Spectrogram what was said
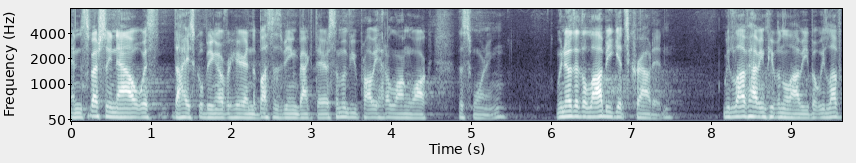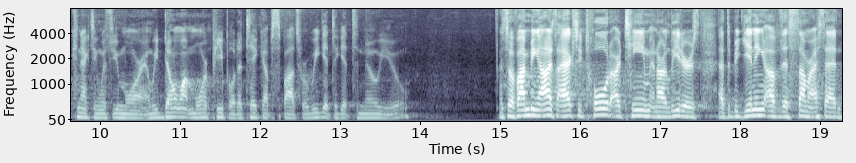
And especially now with the high school being over here and the buses being back there, some of you probably had a long walk this morning. We know that the lobby gets crowded. We love having people in the lobby, but we love connecting with you more, and we don't want more people to take up spots where we get to get to know you. And so, if I'm being honest, I actually told our team and our leaders at the beginning of this summer, I said,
